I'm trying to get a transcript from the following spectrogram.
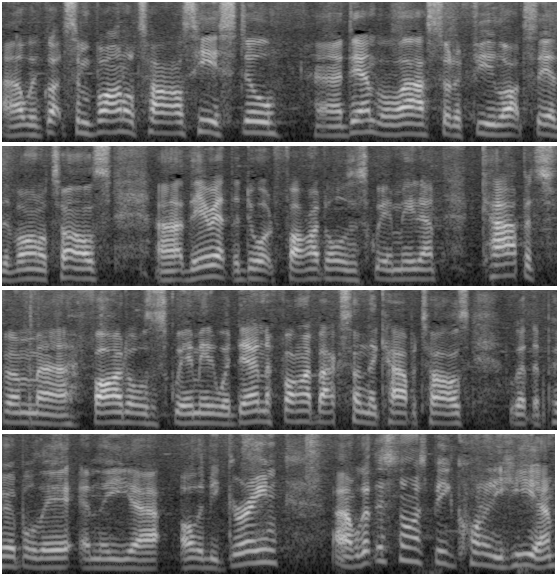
Uh, we've got some vinyl tiles here still Uh, down to the last sort of few lots there, the vinyl tiles, uh, they're at the door at $5 a square metre. Carpets from uh, $5 a square metre, we're down to 5 bucks on the carpet tiles. We've got the purple there and the uh, olivey green. Uh, we've got this nice big quantity here.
